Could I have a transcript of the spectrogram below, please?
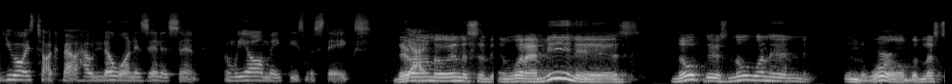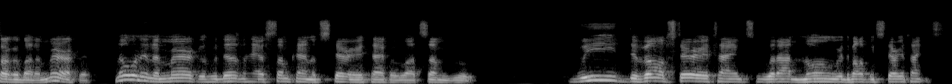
you always talk about how no one is innocent and we all make these mistakes. There yeah. are no innocent, and what I mean is, nope, there's no one in in the world, but let's talk about America. No one in America who doesn't have some kind of stereotype about some group. we develop stereotypes without knowing we're developing stereotypes.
